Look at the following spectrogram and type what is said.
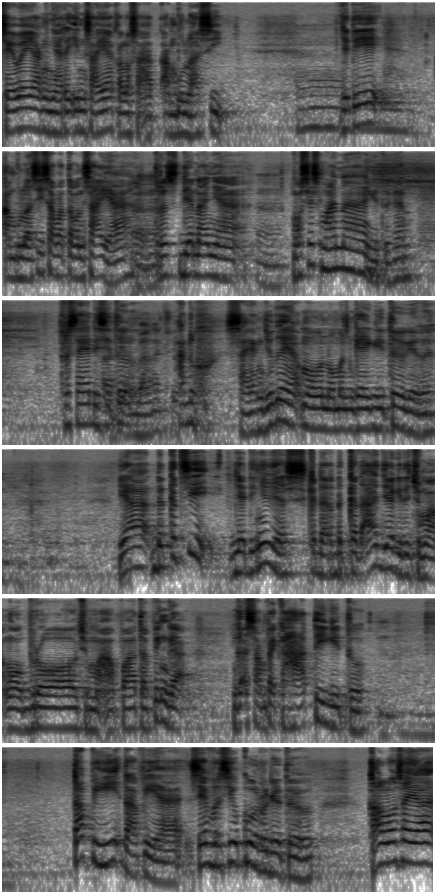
cewek yang nyariin saya kalau saat ambulasi. Jadi ambulasi sama teman saya terus dia nanya Moses mana? gitu kan. Terus saya di situ aduh sayang juga ya mau nomen kayak gitu gitu ya deket sih jadinya ya sekedar deket aja gitu cuma ngobrol cuma apa tapi nggak nggak sampai ke hati gitu tapi tapi ya saya bersyukur gitu kalau saya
